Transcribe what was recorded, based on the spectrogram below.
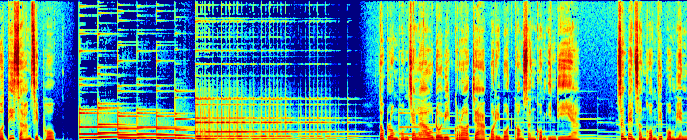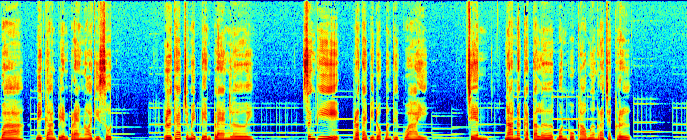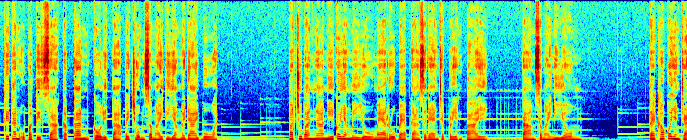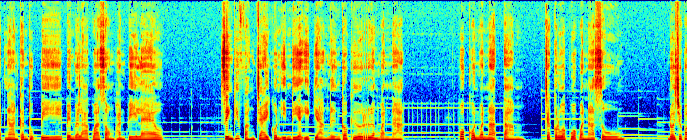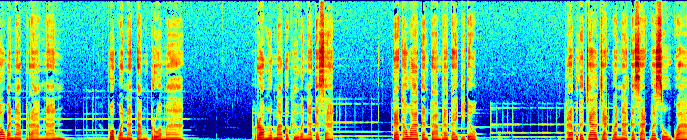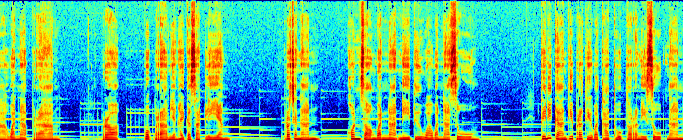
บทที่ 36 ตกลงผมจะเล่าโดยวิเคราะห์จากบริบทของสังคมอินเดีย ซึ่งเป็นสังคมที่ผมเห็นว่ามีการเปลี่ยนแปลงน้อยที่สุด หรือแทบจะไม่เปลี่ยนแปลงเลย ซึ่งที่พระไตรปิฎกบันทึกไว้ เช่น งานนักขัตฤกษ์บนภูเขาเมืองราชครื ที่ท่านอุปติสสะกับท่านโกริตะไปชมสมัยที่ยังไม่ได้บวช ปัจจุบันงานนี้ก็ยังมีอยู่แม้รูปแบบการแสดงจะเปลี่ยนไป ตามสมัยนิยม แต่เขาก็ยังจัดงานกันทุกปีเป็นเวลากว่า 2,000 ปีแล้ว สิ่งที่ฝังใจคนอินเดียอีกอย่างหนึ่งก็คือเรื่องวันนะ พวกคนวันนะต่ำจะกลัวพวกวันนะสูง โดยเฉพาะวันนะพรามนั้น พวกวันณะต่ำกลัวมาก รองลงมาก็คือวันณะกษัตริย์ แต่ถ้าว่ากันตามพระไตรปิฎกพระพุทธเจ้าจัดวันณะกษัตริย์ว่าสูงกว่าวันณะพราหมณ์ เพราะพวกพราหมณ์ยังให้กษัตริย์เลี้ยง เพราะฉะนั้น คนสองวันณะนี้ถือว่าวันณะสูง ทีนี้การที่พระเทวทัตถูกธรณีสูบนั้น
